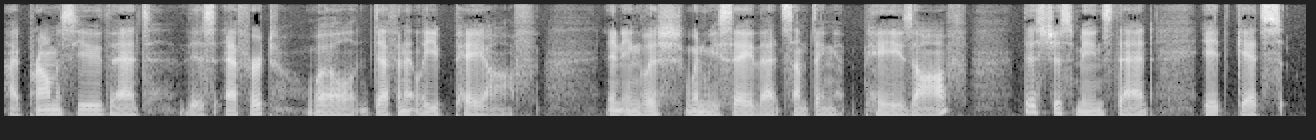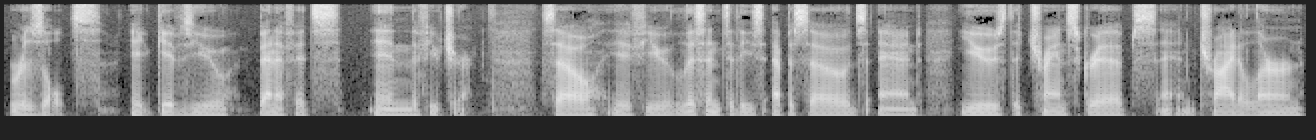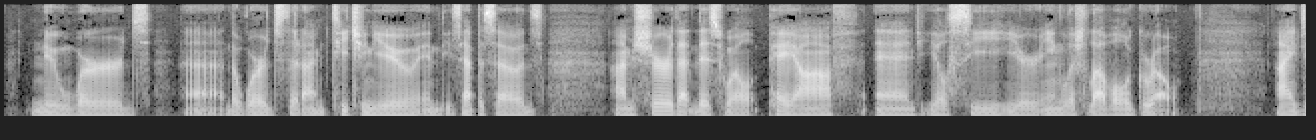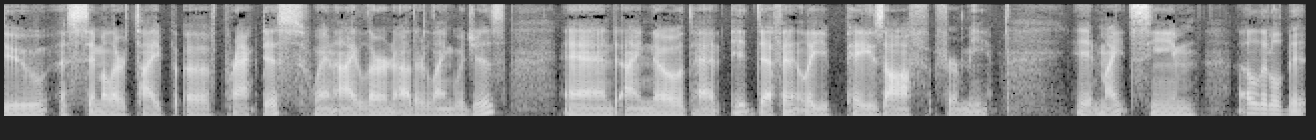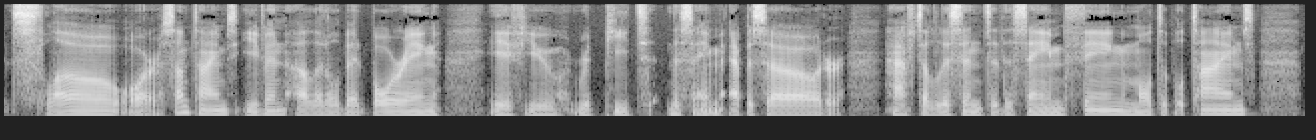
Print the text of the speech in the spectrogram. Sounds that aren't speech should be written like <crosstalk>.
I promise you that this effort will definitely pay off. In English, when we say that something pays off, this just means that it gets results. It gives you benefits in the future. So if you listen to these episodes and use the transcripts and try to learn new words, uh, the words that I'm teaching you in these episodes, I'm sure that this will pay off and you'll see your English level grow. I do a similar type of practice when I learn other languages and I know that it definitely pays off for me. It might seem a little bit slow or sometimes even a little bit boring if you repeat the same episode or have to listen to the same thing multiple times.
